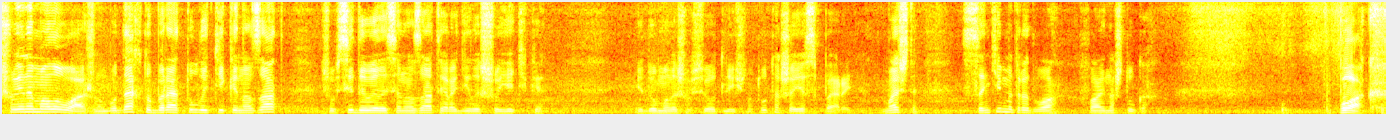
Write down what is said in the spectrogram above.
що є немаловажно, бо дехто бере тулить тільки назад, щоб всі дивилися назад і раділи, що є тільки. І думали, що все отлично. Тут ще є спереді. Бачите? З сантиметра два. Файна штука. Бак.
